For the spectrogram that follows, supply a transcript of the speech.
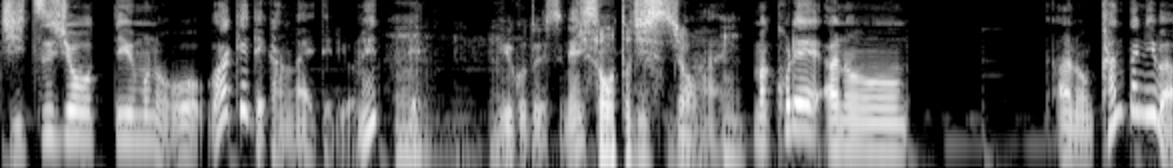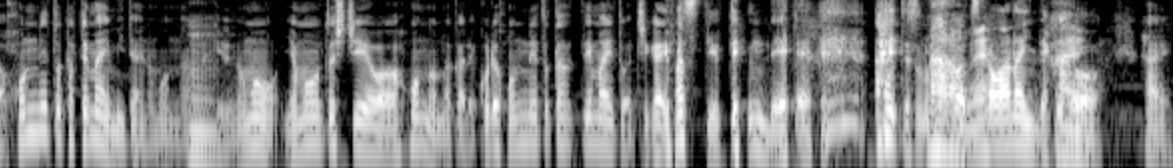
実情っていうものを分けて考えてるよねっていうことですね。理。想と実情。はい。うん。まあこれあのーあの簡単に言えば本音と建前みたいなもんなんだけれども、山本七平は本の中でこれ本音と建前とは違いますって言ってるんで あえてその言葉は使わないんだけどなるほはい、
